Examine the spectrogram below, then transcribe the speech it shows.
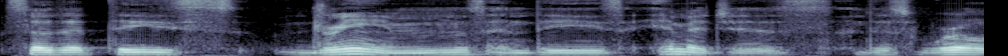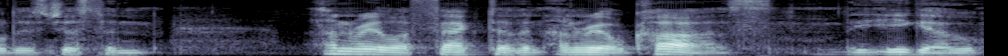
so that these dreams and these images, this world is just an unreal effect of an unreal cause, the ego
